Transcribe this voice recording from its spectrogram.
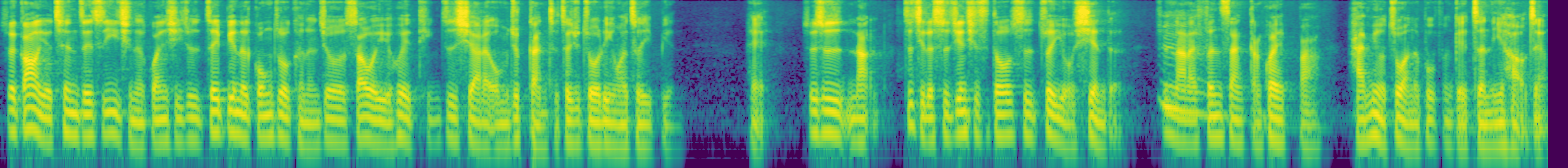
所以刚好也趁这次疫情的关系，就是这边的工作可能就稍微也会停滞下来，我们就赶着再去做另外这一边。嘿，所以是拿自己的时间其实都是最有限的，就拿来分散，赶快把还没有做完的部分给整理好。这样，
